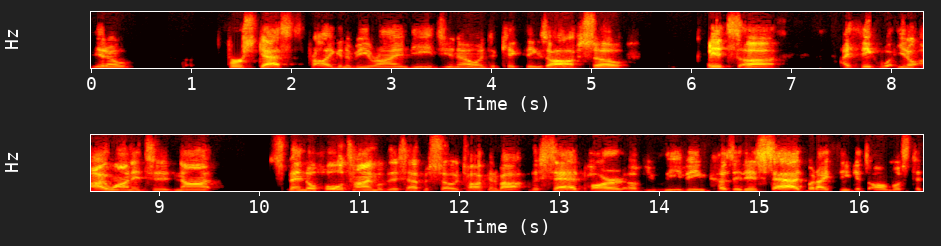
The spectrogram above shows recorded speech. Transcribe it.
you know, first guest probably going to be Ryan Deeds, you know, and to kick things off. So it's uh I think what you know I wanted to not spend the whole time of this episode talking about the sad part of you leaving because it is sad, but I think it's almost to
